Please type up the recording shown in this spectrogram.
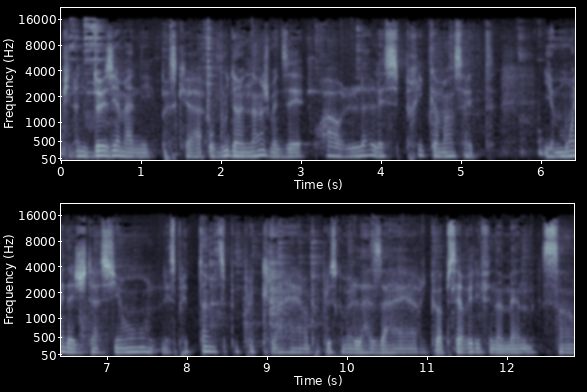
Puis là, une deuxième année, parce qu'au bout d'un an, je me disais, waouh, là, l'esprit commence à être. Il y a moins d'agitation, l'esprit est un petit peu plus clair, un peu plus comme un laser. Il peut observer les phénomènes sans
